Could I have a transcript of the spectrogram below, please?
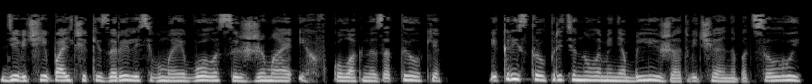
Девичьи пальчики зарылись в мои волосы, сжимая их в кулак на затылке, и Кристал притянула меня ближе, отвечая на поцелуй,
